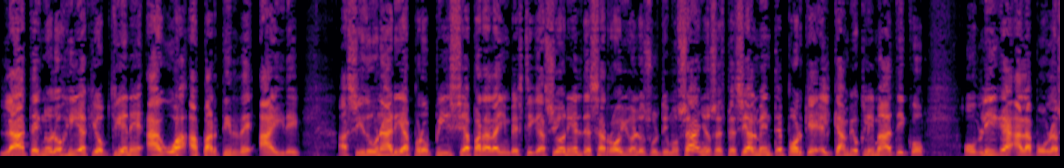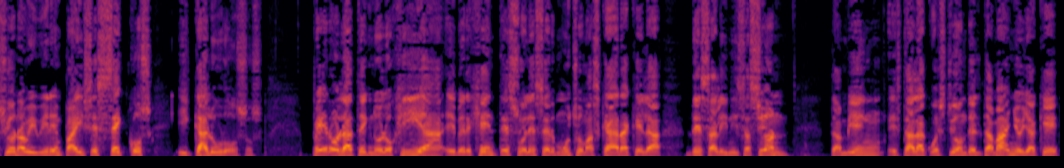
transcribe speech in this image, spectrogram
La tecnología que obtiene agua a partir de aire ha sido un área propicia para la investigación y el desarrollo en los últimos años, especialmente porque el cambio climático obliga a la población a vivir en países secos y calurosos. Pero la tecnología emergente suele ser mucho más cara que la desalinización. También está la cuestión del tamaño, ya que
